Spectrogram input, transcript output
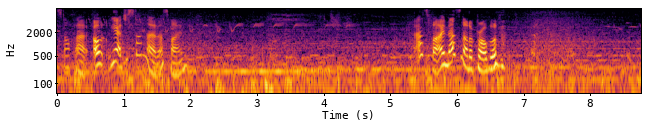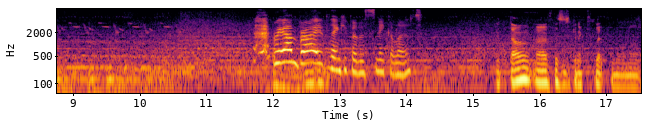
Stop that. Oh, yeah, just stand there. That's fine. That's fine. That's not a problem. Rian Bride, thank you for the snake alert. I don't know if this is going to clip them or not.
